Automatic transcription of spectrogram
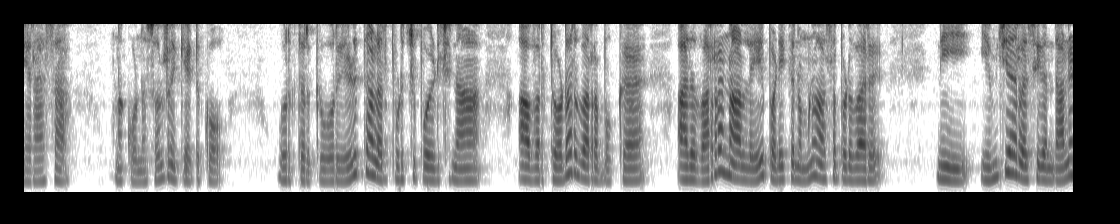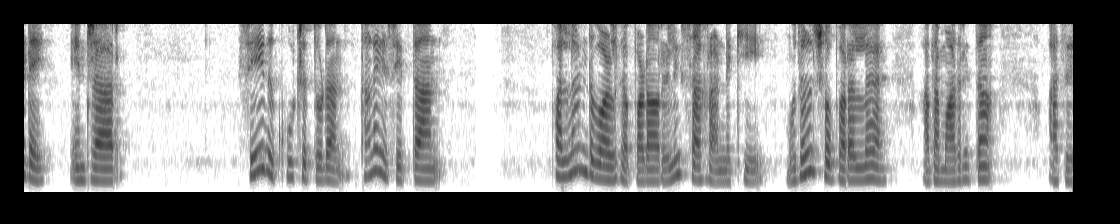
ஏ ராசா உனக்கு ஒன்று சொல்கிறேன் கேட்டுக்கோ. ஒருத்தருக்கு ஒரு எழுத்தாளர் பிடிச்சி போயிடுச்சுன்னா அவர் தொடர் வர்ற புக்கை அது வர்ற நாள்லையே படிக்கணும்னு ஆசைப்படுவார். நீ எம்ஜிஆர் ரசிகன் தானடே என்றார். சேது கூச்சத்துடன் தலையசைத்தான் பல்லாண்டு வாழ்க படம் ரிலீஸ் ஆகிற அன்னைக்கு முதல் ஷோ பரல்ல? அதை மாதிரி தான் அது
